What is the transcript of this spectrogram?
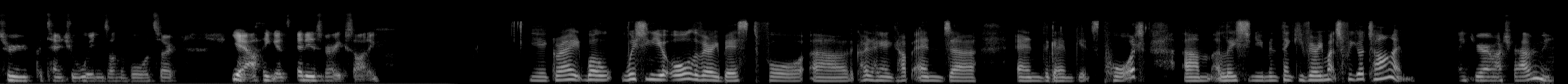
two potential wins on the board. So yeah, I think it's it is very exciting. Yeah, great. Well, wishing you all the very best for uh, the Hanger Cup and uh, and the game against Port. Um, Aliesha Newman, thank you very much for your time. Thank you very much for having me.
